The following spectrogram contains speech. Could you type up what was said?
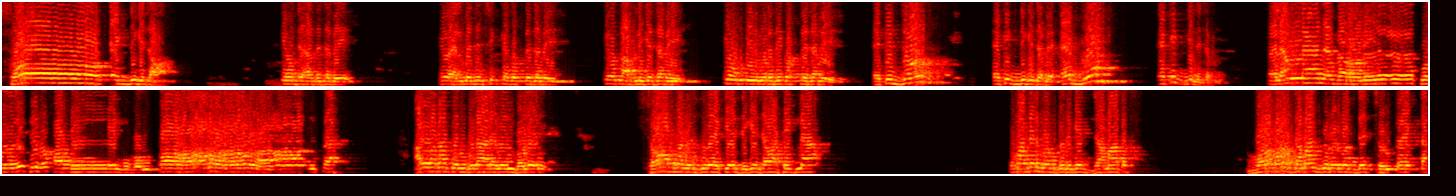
সব একদিকে যাওয়া কেউ জেহাদে যাবে কেউ এলমেদিন শিক্ষা করতে যাবে কেউ তাবলিগে যাবে কেউ পীর মুরিদি করতে যাবে এক একজন এক এক দিকে যাবে এক গ্রুপ এক এক দিনে যাবে فلولا نفر من كل فرقة منهم طائفة আল্লাহ রাব্বুল আলামিন বলেন সব মানুষগুলো একে দিকে যাওয়া ঠিক না তোমাদের মধ্যে থেকে জামাত আছে। বড় বড় জামাত গুলোর মধ্যে ছোট্ট একটা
